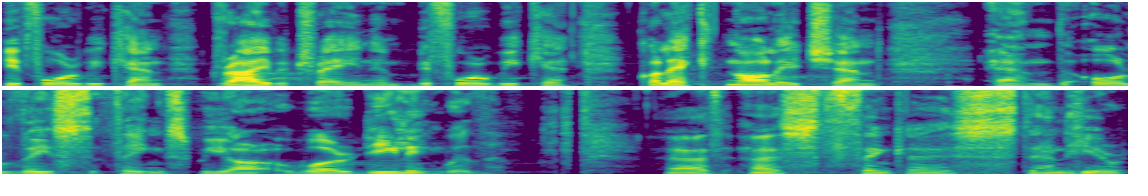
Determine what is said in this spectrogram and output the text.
before we can drive a train and before we can collect knowledge and, and all these things we are were dealing with. I, I think I stand here.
